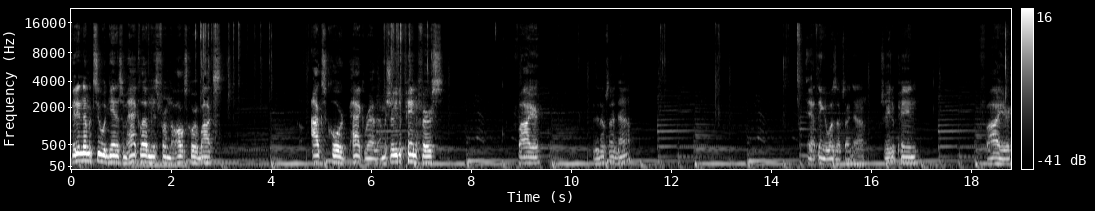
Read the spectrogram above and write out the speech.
Fitted number two again is from Hat Club and it's from the Aux Core box. Aux Core pack rather. I'm gonna show you the pin first. Fire. Is it upside down? Yeah, I think it was upside down. You the pin. Fire.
